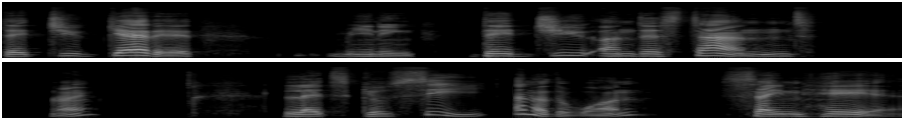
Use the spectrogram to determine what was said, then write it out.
Did you get it? Meaning, did you understand? Right? Let's go see another one. Same here.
